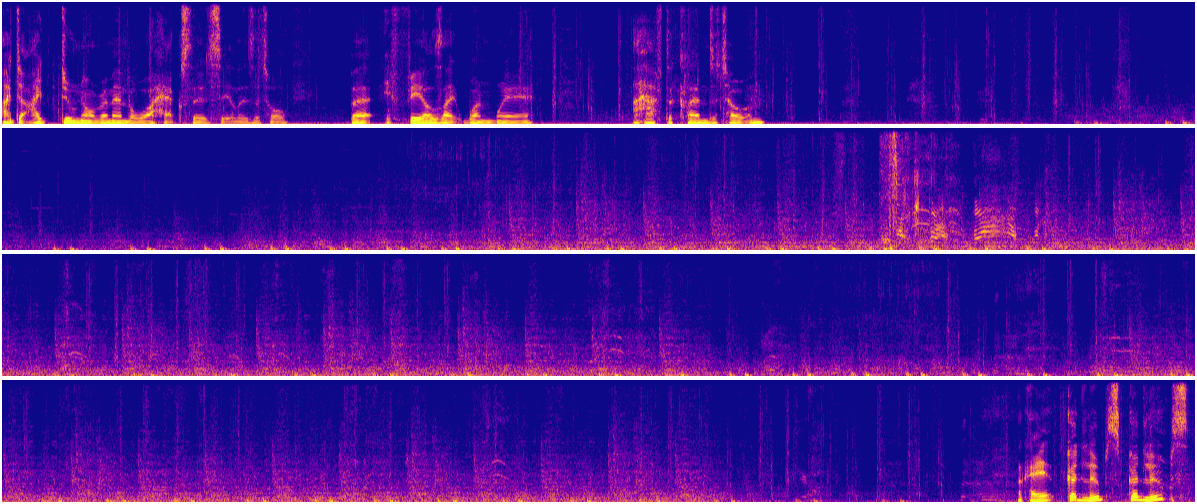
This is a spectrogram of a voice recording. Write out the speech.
I do, I do not remember what Hex Third Seal is at all. But it feels like one where I have to cleanse a totem. Okay, good loops, good loops.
